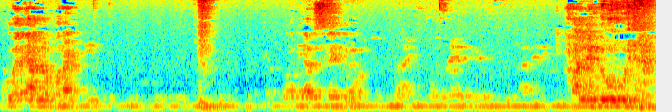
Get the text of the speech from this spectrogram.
Vamos a dejarlo por aquí. Gloria al Señor. Aleluya.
